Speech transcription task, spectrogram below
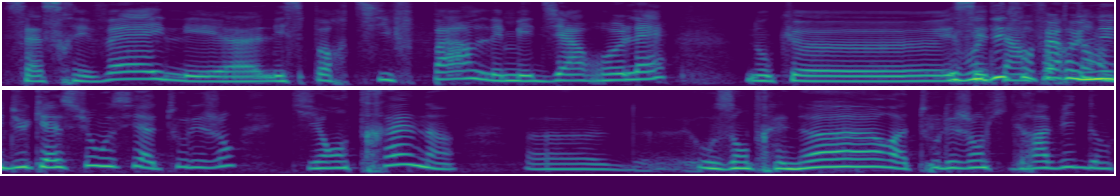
ça se réveille, les, euh, les sportifs parlent, les médias relaient. Donc, euh, Et vous dites qu'il faut faire une éducation aussi à tous les gens qui entraînent, euh, aux entraîneurs, à tous les gens qui gravitent, dans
